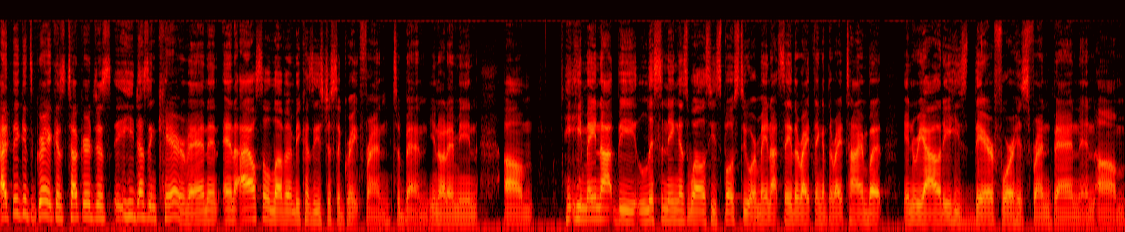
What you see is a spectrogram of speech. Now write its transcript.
I think it's great because Tucker just he doesn't care, man, and and I also love him because he's just a great friend to Ben. You know what I mean? Um, he, he may not be listening as well as he's supposed to, or may not say the right thing at the right time, but in reality, he's there for his friend Ben, and um,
